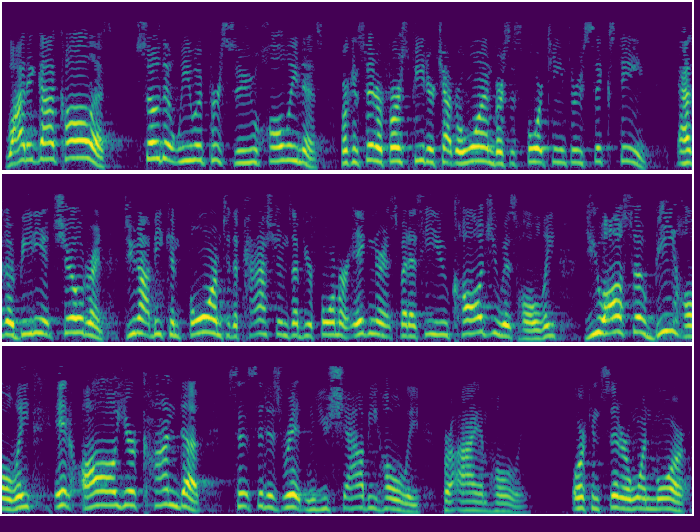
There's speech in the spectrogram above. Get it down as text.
Why did God call us? So that we would pursue holiness. Or consider 1 Peter chapter 1 verses 14 through 16. As obedient children, do not be conformed to the passions of your former ignorance, but as he who called you is holy, you also be holy in all your conduct, since it is written, you shall be holy, for I am holy. Or consider one more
